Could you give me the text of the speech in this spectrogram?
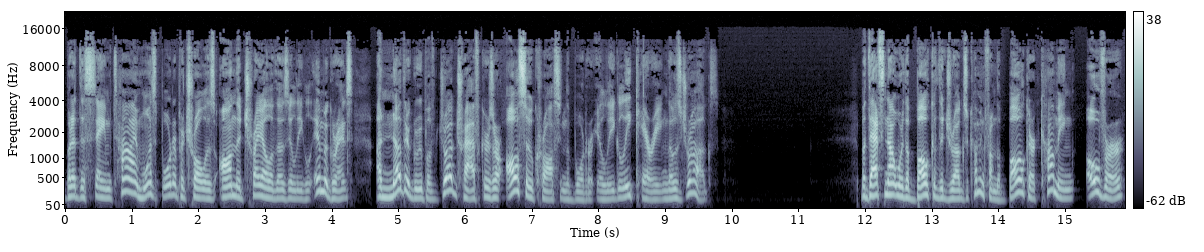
But at the same time, once Border Patrol is on the trail of those illegal immigrants, another group of drug traffickers are also crossing the border illegally carrying those drugs. But that's not where the bulk of the drugs are coming from. The bulk are coming over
